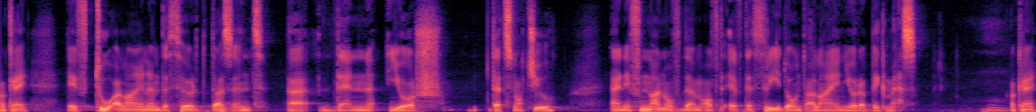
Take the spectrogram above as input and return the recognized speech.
Okay? If two align and the third doesn't, uh, then you're that's not you. And if none of them, of the, if the three don't align, you're a big mess. Okay,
